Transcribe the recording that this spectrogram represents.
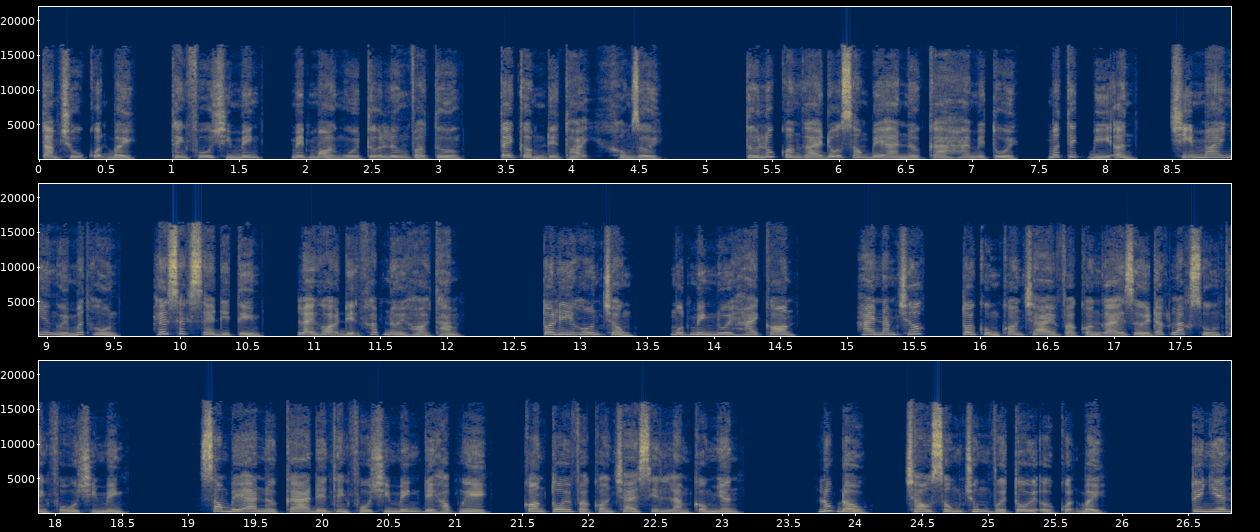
tạm trú quận 7, thành phố Hồ Chí Minh, mệt mỏi ngồi tựa lưng vào tường, tay cầm điện thoại không rời. Từ lúc con gái đỗ xong BANK 20 tuổi, mất tích bí ẩn, chị Mai như người mất hồn, hết sách xe đi tìm, lại gọi điện khắp nơi hỏi thăm. Tôi ly hôn chồng, một mình nuôi hai con. Hai năm trước, tôi cùng con trai và con gái rời Đắk Lắk xuống thành phố Hồ Chí Minh. Xong BANK đến thành phố Hồ Chí Minh để học nghề, còn tôi và con trai xin làm công nhân. Lúc đầu, cháu sống chung với tôi ở quận 7. Tuy nhiên,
